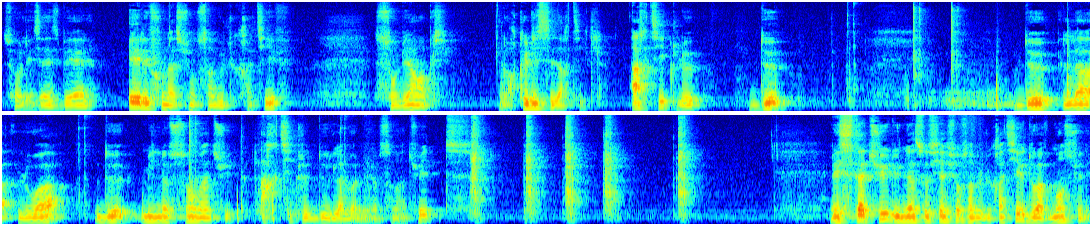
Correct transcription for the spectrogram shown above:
sur les ASBL et les fondations sans but lucratif sont bien remplies. Alors que disent ces articles? Article 2 de la loi de 1928. Article 2 de la loi de 1928. Les statuts d'une association sans but lucratif doivent mentionner.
